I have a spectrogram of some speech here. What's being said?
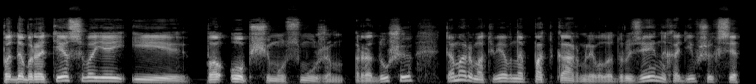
По доброте своей и по общему с мужем радушию Тамара Матвеевна подкармливала друзей, находившихся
